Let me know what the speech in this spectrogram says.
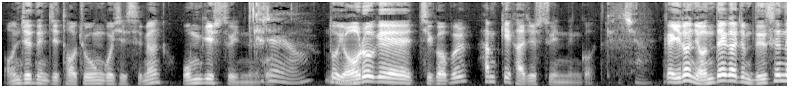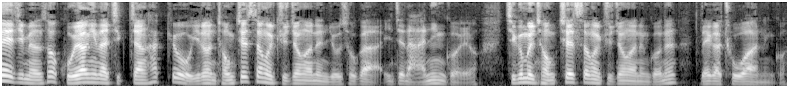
언제든지 더 좋은 곳이 있으면 옮길 수 있는 그래요. 곳. 또 음. 여러 개의 직업을 함께 가질 수 있는 곳. 그렇죠. 그러니까 이런 연대가 좀 느슨해지면서 고향이나 직장, 학교 이런 정체성을 규정하는 요소가 이제는 아닌 거예요. 지금은 정체성을 규정하는 거는 내가 좋아하는 것,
